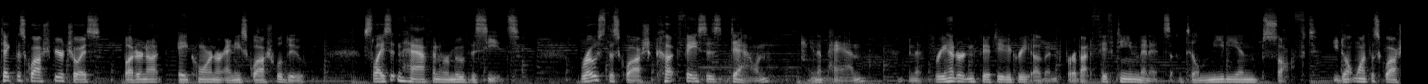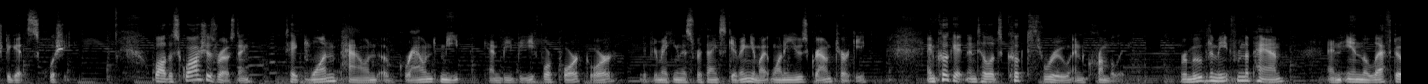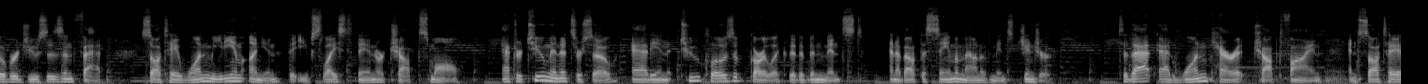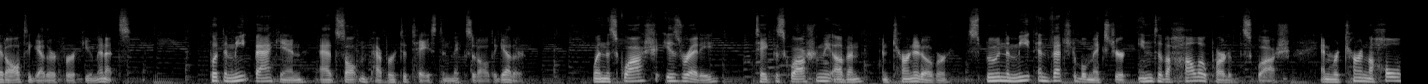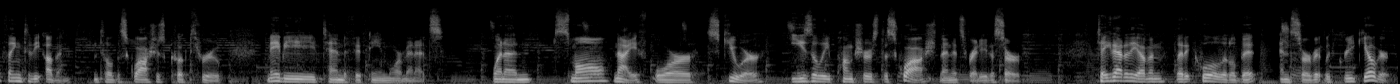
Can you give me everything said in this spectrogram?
Take the squash of your choice butternut, acorn, or any squash will do. Slice it in half and remove the seeds. Roast the squash cut faces down in a pan in a 350 degree oven for about 15 minutes until medium soft. You don't want the squash to get squishy. While the squash is roasting, take one pound of ground meat, can be beef or pork, or if you're making this for Thanksgiving, you might want to use ground turkey, and cook it until it's cooked through and crumbly. Remove the meat from the pan, and in the leftover juices and fat, saute one medium onion that you've sliced thin or chopped small. After two minutes or so, add in two cloves of garlic that have been minced, and about the same amount of minced ginger. To that, add one carrot chopped fine and saute it all together for a few minutes. Put the meat back in, add salt and pepper to taste, and mix it all together. When the squash is ready, take the squash from the oven and turn it over. Spoon the meat and vegetable mixture into the hollow part of the squash and return the whole thing to the oven until the squash is cooked through, maybe 10 to 15 more minutes. When a small knife or skewer easily punctures the squash, then it's ready to serve. Take it out of the oven, let it cool a little bit, and serve it with Greek yogurt.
